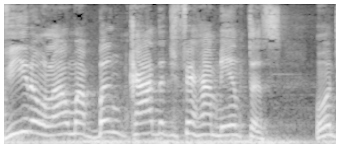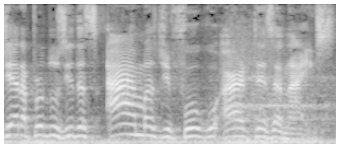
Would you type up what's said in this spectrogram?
viram lá uma bancada de ferramentas onde eram produzidas armas de fogo artesanais.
